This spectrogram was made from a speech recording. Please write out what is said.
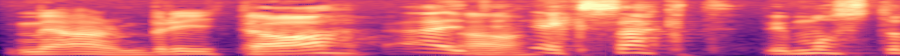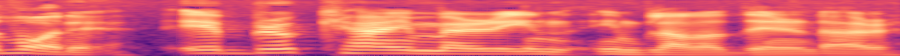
med armbrytare? Ja, exakt. Det måste vara det. Är Bruckheimer in, inblandad i den där?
